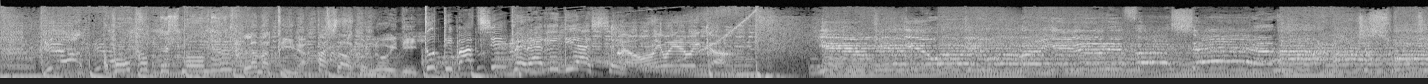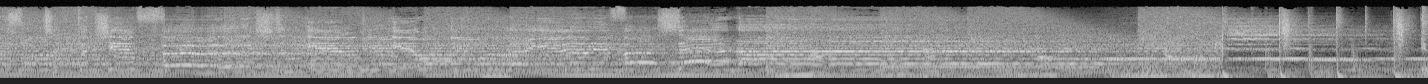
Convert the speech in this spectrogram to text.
La mattina passala con noi di Tutti pazzi per RDS.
